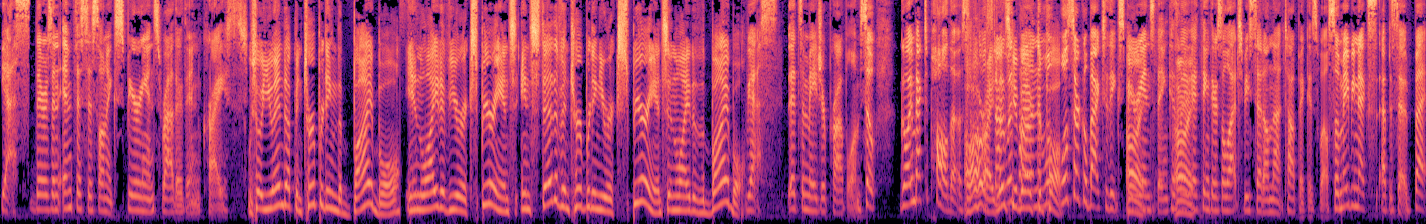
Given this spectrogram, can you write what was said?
Yes, there's an emphasis on experience rather than Christ. So you end up interpreting the Bible in light of your experience instead of interpreting your experience in light of the Bible. Yes, it's a major problem. So going back to Paul, though. So All we'll right, let's get Paul, back to we'll, Paul. We'll circle back to the experience right. thing because I, right. I think there's a lot to be said on that topic as well. So maybe next episode. But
